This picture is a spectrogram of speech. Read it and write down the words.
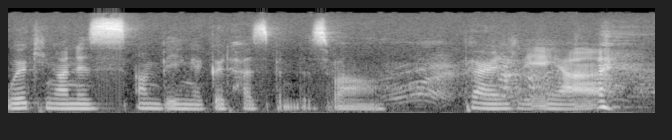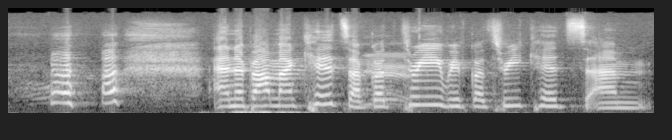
Working on on being a good husband as well. Apparently, yeah. and about my kids, I've got three. We've got three kids. Um,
